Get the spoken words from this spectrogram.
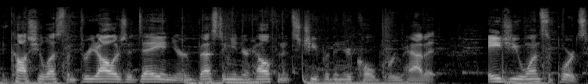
It costs you less than $3 a day, and you're investing in your health, and it's cheaper than your cold brew habit. AG1 supports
